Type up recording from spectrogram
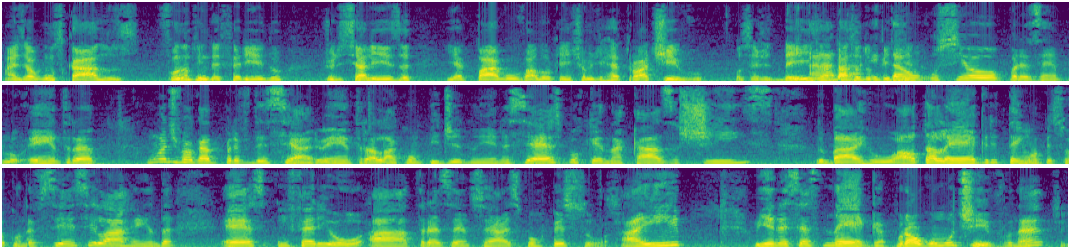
Mas em alguns casos, quando indeferido, judicializa e é pago o valor que a gente chama de retroativo, ou seja, desde ah, a data tá. do então, pedido. Então, o senhor, por exemplo, entra, um advogado previdenciário, entra lá com o pedido no INSS, porque na casa X do bairro Alto Alegre tem uma pessoa com deficiência e lá a renda é inferior a 300 reais por pessoa. Aí o INSS nega, por algum motivo, né? Sim.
